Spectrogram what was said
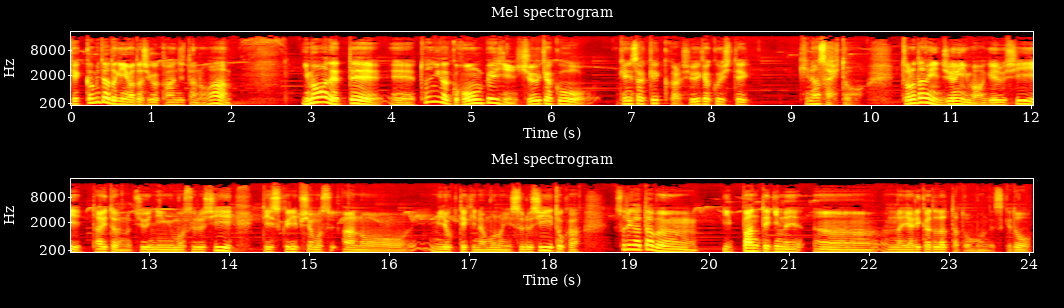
結果見た時に私が感じたのは今までって、えー、とにかくホームページに集客を検索結果から集客してきなさいと。そのために順位も上げるし、タイトルのチューニングもするし、ディスクリプションもあの、魅力的なものにするし、とか、それが多分、一般的な、うん、なやり方だったと思うんですけど、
